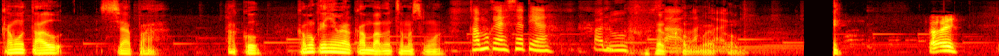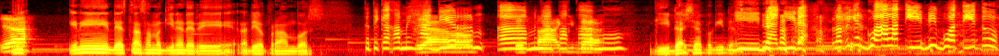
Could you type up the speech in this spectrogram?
kamu tahu siapa aku? Kamu kayaknya welcome banget sama semua. Kamu keset ya? Aduh, Welcome, salah welcome. lagi. Ya. Ini Desta sama Gina dari Radio Prambors. Ketika kami Ya, hadir lo, eh, Desta, menyapa Gida. kamu. Gida siapa Gida? Gida, gida. Lo pikir gua alat ini buat itu?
